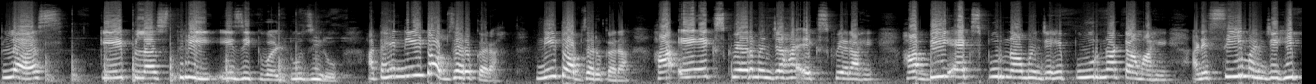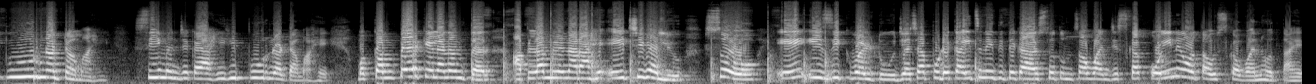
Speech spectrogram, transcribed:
plus K plus three is equal to zero आता हे नीट ऑब्झर्व करा. नीट ऑब्झर्व करा. हा ए एक्स स्क्वेअर म्हणजे हा एक्स स्क्वेअर आहे. हा बी एक्स पूर्ण म्हणजे हे पूर्ण टर्म आहे. आणि सी म्हणजे ही पूर्ण टर्म आहे. सी म्हणजे काय आहे? ही पूर्ण टर्म आहे. मग कंपेअर केल्यानंतर आपल्याला मिळणार आहे ए ची value so A is equal to ज्याच्या पुढे काहीच नाही तिथे काय असतो? तुमचा वन जिसका कोई नाही होता उसका वन होता आहे.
